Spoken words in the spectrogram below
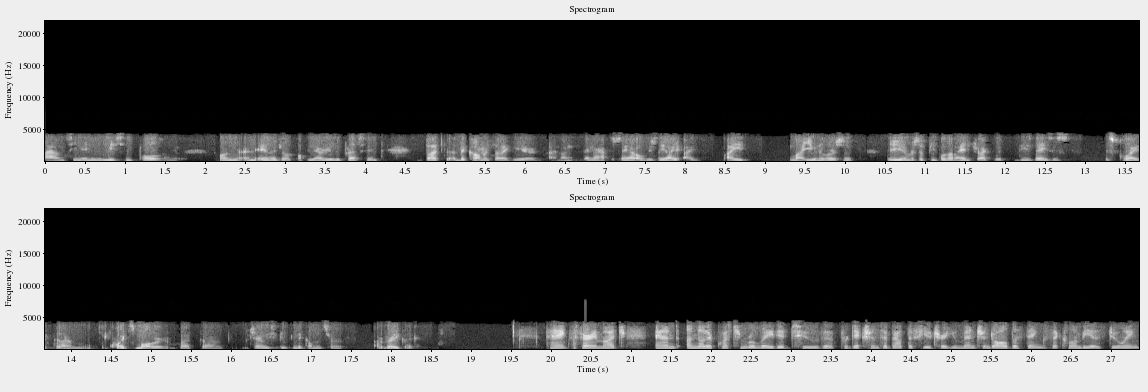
I haven't seen any recent polls on, on an image or popularity of the president. But the comments that I hear, and, I, have to say, obviously, I, I, I my universe, the universe of people that I interact with these days is is quite um, quite smaller. But uh, generally speaking, the comments are very good. Thanks very much. And another question related to the predictions about the future. You mentioned all the things that Colombia is doing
